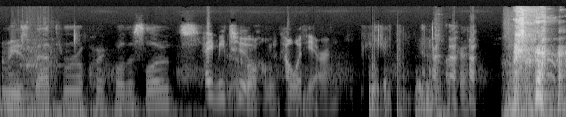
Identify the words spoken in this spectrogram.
Let me use the bathroom real quick while this loads. Hey, me too. I'm gonna come with you, alright? Okay.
